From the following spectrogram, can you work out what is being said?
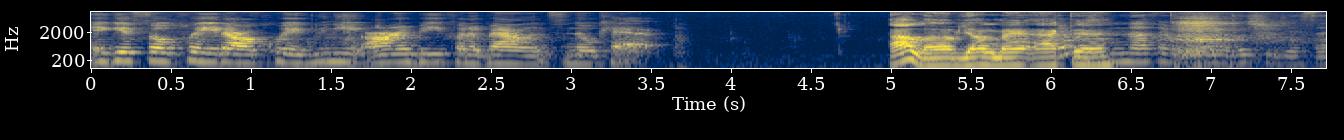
It gets so played out quick. We need R and B for the balance. No cap." I love young man There was acting. nothing wrong with what she just said.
